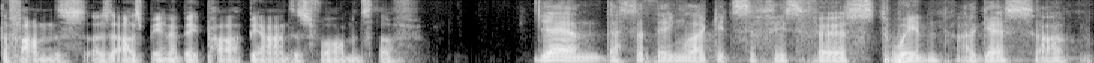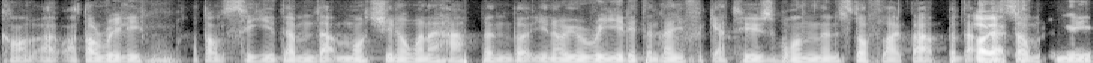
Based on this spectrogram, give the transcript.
the fans as, as being a big part behind his form and stuff. Yeah, and that's the thing. Like, it's his first win, I guess. I can't. I, I, don't really. I don't see them that much, you know, when it happened. But you know, you read it and then you forget who's won and stuff like that. But that, oh, yeah, that's so me.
